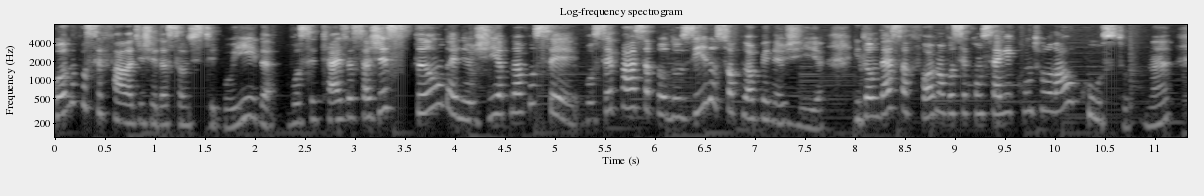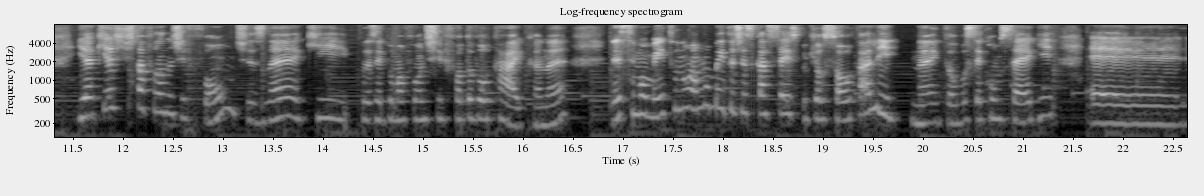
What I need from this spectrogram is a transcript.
Quando você fala de geração distribuída, você traz essa gestão da energia para você. Você passa a produzir a sua própria energia. Então, dessa forma, você consegue controlar o custo, né? E aqui a gente está falando de fontes, né, que, por exemplo, uma fonte fotovoltaica, né? Nesse momento não é um momento de escassez, porque o sol está ali, né? Então você consegue é,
